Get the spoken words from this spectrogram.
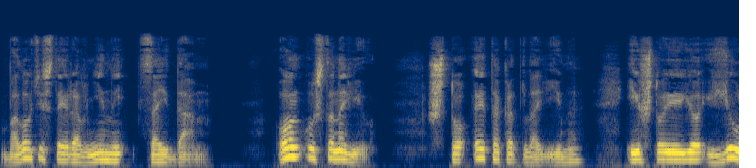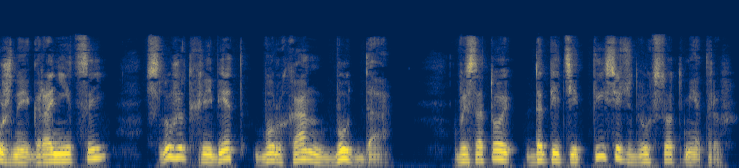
болотистой равнины Цайдам. Он установил, что эта котловина и что ее южной границей служит хребет Бурхан-Будда высотой до 5200 метров.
